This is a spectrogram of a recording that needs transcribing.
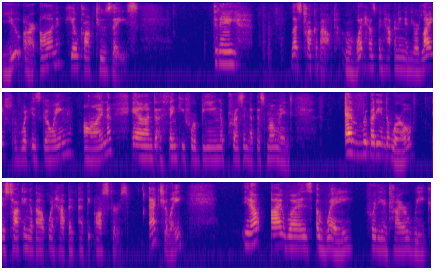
you are on Heal Talk Tuesdays. Today, let's talk about what has been happening in your life, what is going on, and thank you for being present at this moment. Everybody in the world is talking about what happened at the Oscars. Actually, you know, I was away for the entire week.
